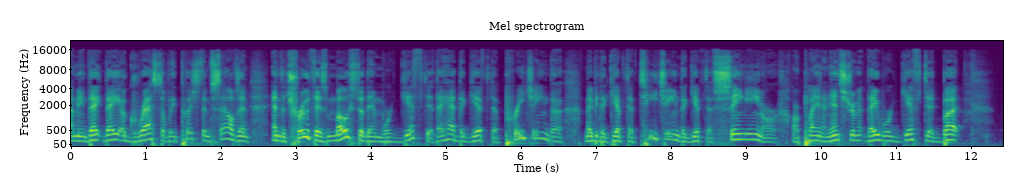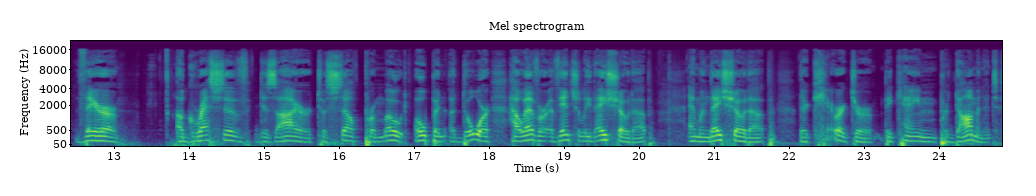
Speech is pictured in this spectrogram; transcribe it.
I mean, they they aggressively pushed themselves, and and the truth is, most of them were gifted. They had the gift of preaching, the maybe the gift of teaching, the gift of singing, or or playing an instrument. They were gifted, but their aggressive desire to self promote opened a door. However, eventually they showed up and when they showed up, their character became predominant.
